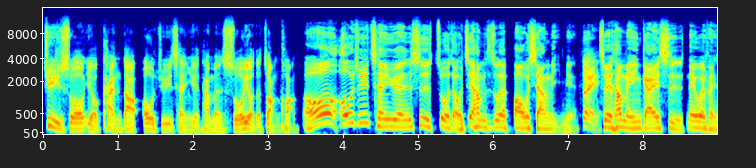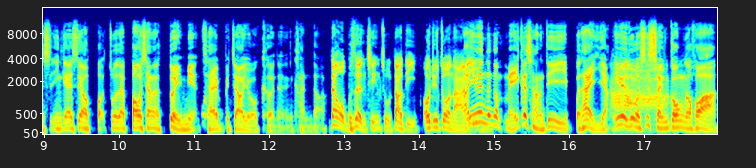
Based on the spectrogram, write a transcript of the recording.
据说有看到 OG 成员他们所有的状况。哦，OG 成员是坐在，我记得他们是坐在包厢里面，对，所以他们应该是那位粉丝应该是要包坐在包厢的对面才比较有可能看到。但我不是很清楚到底 OG 做哪里，因为那个每一个场地不太一样，因为如果是神宫的话，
